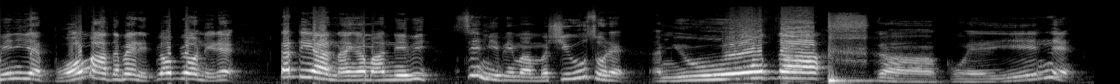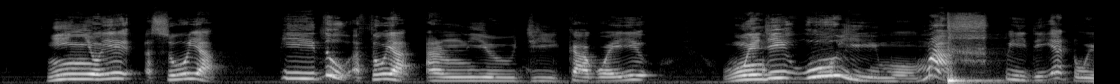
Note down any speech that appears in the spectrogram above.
မင်းကြီးရဲ့ဘောမာတပည့်တွေပြောပြောနေတဲ့တတိယနိုင်ငံမှာနေပြီးစစ်မြေပြင်မှာမရှိဘူးဆိုတဲ့အမျိုးသားကာကွယ်ရေးနဲ့ညီညွတ်ရေးအစိုးရပြည်သူအစိုးရ NUG ကာကွယ်ရေးဝင်ကြီးဦးရီမော်မ PDF တွေ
